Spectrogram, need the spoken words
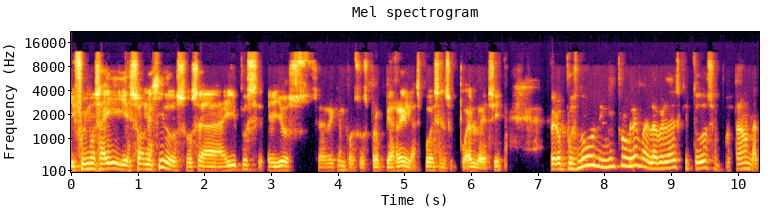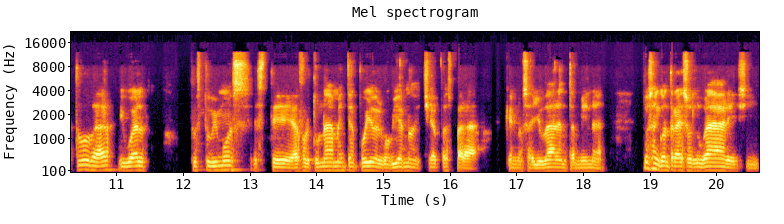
Y fuimos ahí y son ejidos, o sea, ahí pues ellos se rigen por sus propias reglas, pues en su pueblo y así. Pero pues no, ningún problema, la verdad es que todos se portaron a todo dar, igual pues tuvimos este afortunadamente apoyo del gobierno de Chiapas para que nos ayudaran también a, pues a encontrar esos lugares y,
